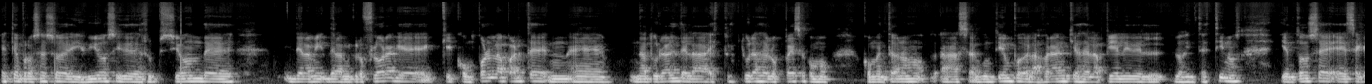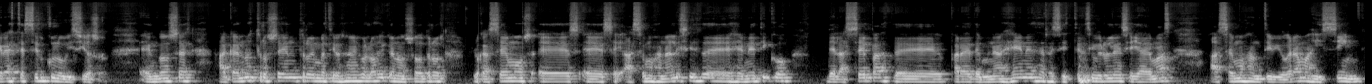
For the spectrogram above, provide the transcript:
este proceso de disbiosis, de disrupción de, de la, de la microflora que, que, compone la parte eh, natural de las estructuras de los peces, como comentábamos hace algún tiempo, de las branquias, de la piel y de los intestinos, y entonces eh, se crea este círculo vicioso. Entonces, acá en nuestro centro de investigación biológica, nosotros lo que hacemos es, hacemos análisis de genético de las cepas de, para determinar genes de resistencia y virulencia, y además hacemos antibiogramas y SIM,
